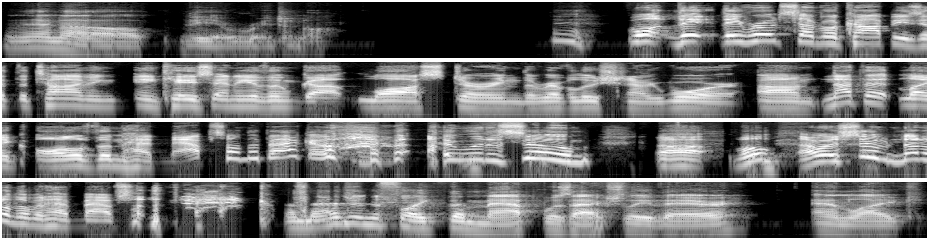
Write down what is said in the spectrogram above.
they're not all the original. Well, they, they wrote several copies at the time in, in case any of them got lost during the Revolutionary War. Um, not that like all of them had maps on the back. I, I would assume. Uh, well, I would assume none of them would have maps on the back. Imagine if like the map was actually there and like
